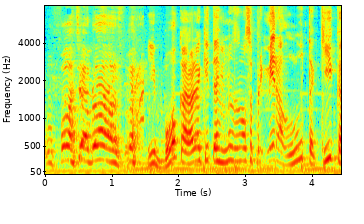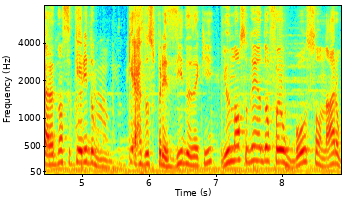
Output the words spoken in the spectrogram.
Um forte abraço! E bom, cara, olha aqui, terminamos a nossa primeira luta aqui, cara, nosso querido Guerra dos Presídios aqui. E o nosso ganhador foi o Bolsonaro.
